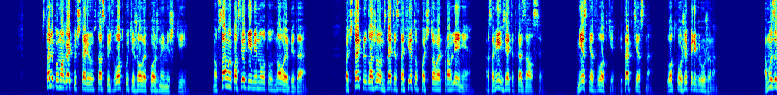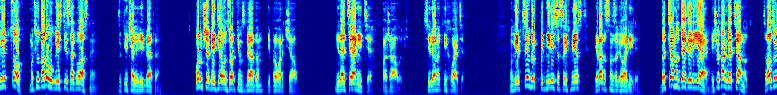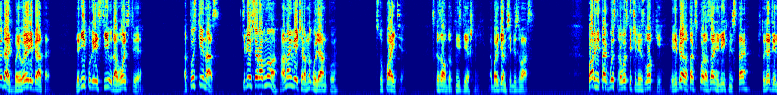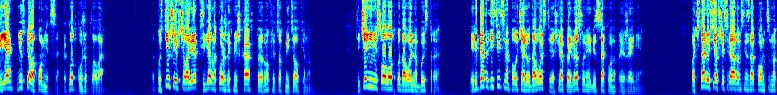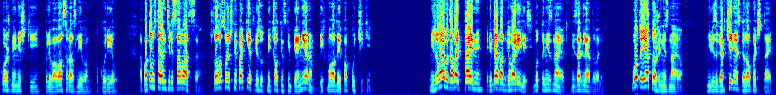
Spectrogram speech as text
Стали помогать почтарю стаскивать в лодку тяжелые кожаные мешки. Но в самую последнюю минуту новая беда. Почтарь предложил им сдать эстафету в почтовое отправление, а самих взять отказался. Мест нет в лодке, и так тесно. Лодка уже перегружена. «А мы за гребцов! Мы всю дорогу грести согласны!» – закричали ребята. Кормчий оглядел их зорким взглядом и проворчал. «Не дотянете, пожалуй. Селенок не хватит». Но гребцы вдруг поднялись со своих мест и радостно заговорили. «Дотянут, дядя Илья! Еще как дотянут! Сразу видать, боевые ребята! Для них погрести удовольствие!» «Отпусти нас! Тебе все равно, а нам вечером на гулянку!» «Ступайте!» — сказал вдруг нездешний. «Обойдемся без вас!» Парни так быстро выскочили из лодки, и ребята так скоро заняли их места, что дядя Илья не успел опомниться, как лодка уже плыла. Отпустивший их человек сидел на кожаных мешках, повернув лицо к Метелкину. Течение несло лодку довольно быстро, и ребята действительно получали удовольствие, шлепая веслами без всякого напряжения. Почтарь, усевшись рядом с незнакомцем на кожные мешки, полюбовался разливом, покурил. А потом стал интересоваться, что за срочный пакет везут метелкинским пионерам их молодые попутчики. Не желая выдавать тайны, ребята отговорились, будто не знают, не заглядывали. «Вот и я тоже не знаю», – не без огорчения сказал почтарь.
